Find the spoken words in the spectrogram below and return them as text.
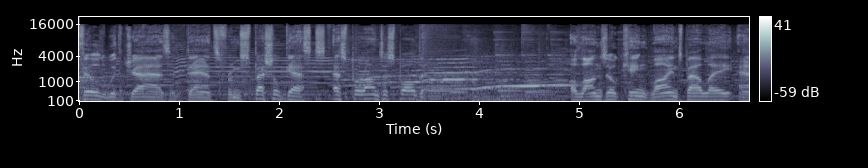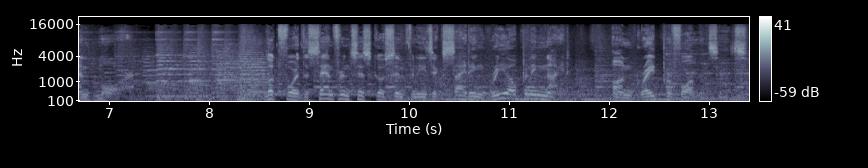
Filled with jazz and dance from special guests Esperanza Spalding, Alonzo King Lines Ballet, and more. Look for the San Francisco Symphony's exciting reopening night on Great Performances.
